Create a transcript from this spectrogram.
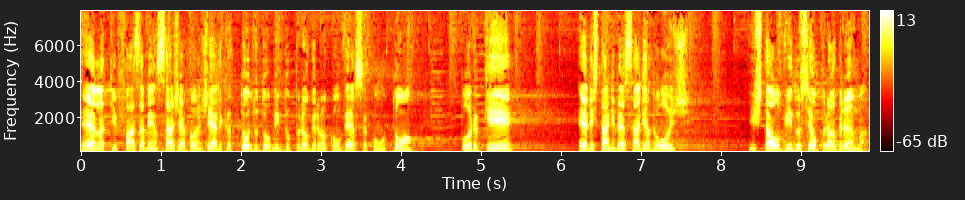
ela que faz a mensagem evangélica todo domingo do programa Conversa com o Tom, porque ela está aniversariando hoje, está ouvindo o seu programa.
